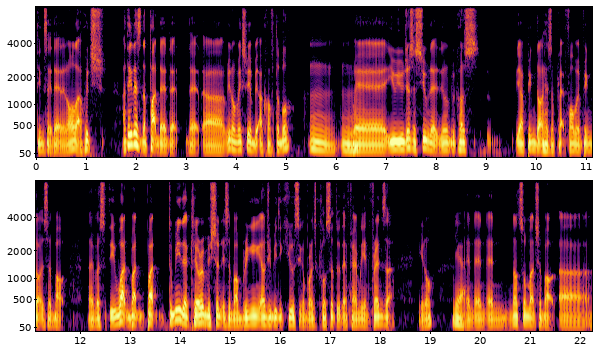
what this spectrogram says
things like that and all that. Which I think that's the part that that that uh, you know makes me a bit uncomfortable. Mm, mm. Where you you just assume that you know because yeah, Pink Dot has a platform and Pink Dot is about diversity. What but but to me the clearer mission is about bringing LGBTQ Singaporeans closer to their family and friends, uh, you know, Yeah. and and and not so much about uh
